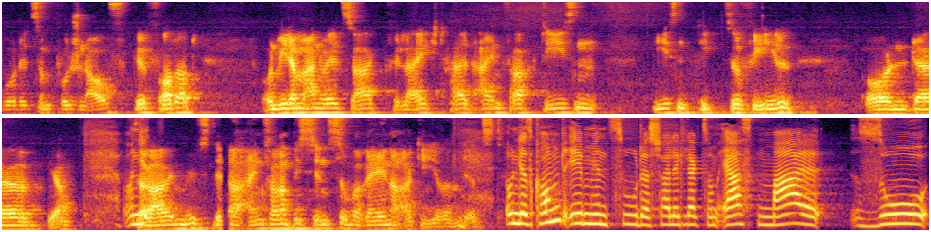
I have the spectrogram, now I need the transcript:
wurde zum Pushen aufgefordert. Und wie der Manuel sagt, vielleicht halt einfach diesen, diesen Tick zu viel Und äh, ja, und Ferrari müsste da einfach ein bisschen souveräner agieren jetzt. Und jetzt kommt eben hinzu, dass Charles Leclerc zum ersten Mal so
